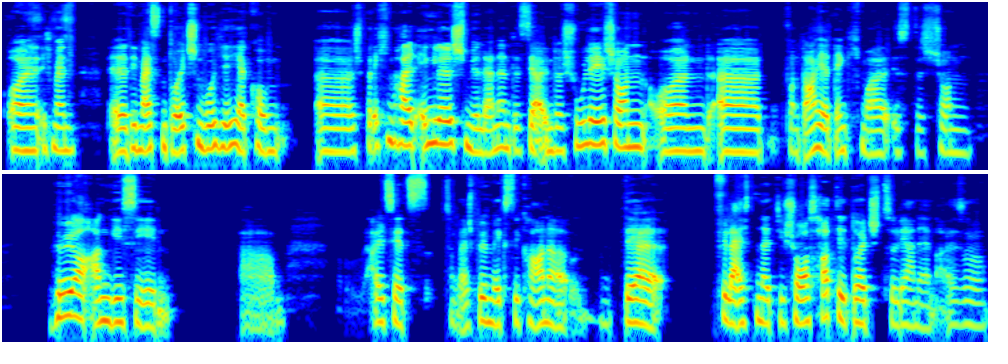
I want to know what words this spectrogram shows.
Und ich meine, äh, die meisten Deutschen, wo hierher kommen, äh, sprechen halt Englisch. Wir lernen das ja in der Schule schon und äh, von daher denke ich mal, ist das schon höher angesehen ähm, als jetzt zum Beispiel Mexikaner, der vielleicht nicht die Chance hatte, Deutsch zu lernen. Also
